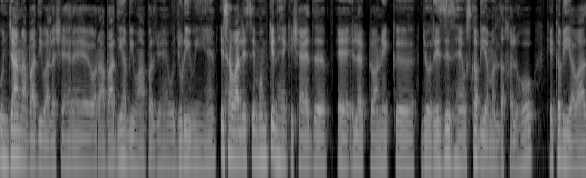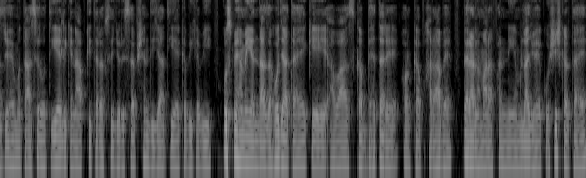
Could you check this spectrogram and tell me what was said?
گنجان آبادی والا شہر ہے اور آبادیاں بھی وہاں پر جو ہیں وہ جڑی ہوئی ہیں۔ اس حوالے سے ممکن ہے کہ شاید الیکٹرانک جو ریزز ہیں اس کا بھی عمل دخل ہو۔ کہ کبھی آواز جو ہے متاثر ہوتی ہے، لیکن آپ کی طرف سے جو ریسیپشن دی جاتی ہے، کبھی کبھی اس میں ہمیں یہ اندازہ ہو جاتا ہے کہ آواز کب بہتر ہے اور کب خراب ہے۔ بہرحال ہمارا فنی عملہ جو ہے کوشش کرتا ہے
